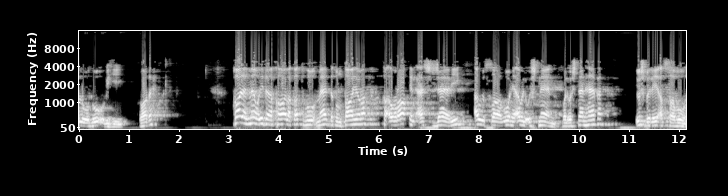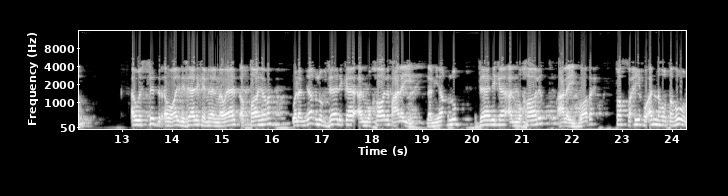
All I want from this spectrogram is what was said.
الوضوء به. واضح؟ قال الماء إذا خالطته مادة طاهرة كأوراق الأشجار أو الصابون أو الأشنان والأشنان هذا يشبه ليه الصابون. أو السدر أو غير ذلك من المواد الطاهرة ولم يغلب ذلك المخالط عليه. لم يغلب ذلك المخالط عليه. واضح؟ فالصحيح أنه طهور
